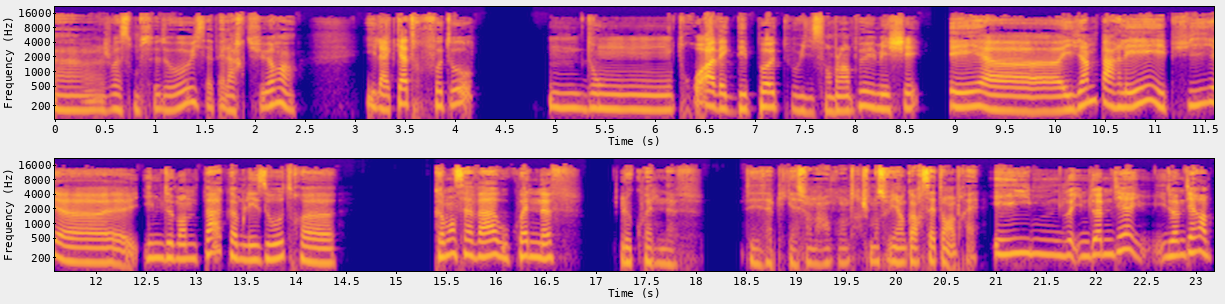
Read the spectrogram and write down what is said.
Euh, je vois son pseudo, il s'appelle Arthur. Il a quatre photos, dont trois avec des potes où il semble un peu éméché. Et euh, il vient me parler et puis euh, il me demande pas comme les autres comment ça va ou quoi de neuf? Le quoi de neuf? Des applications de rencontre. Je m'en souviens encore sept ans après. Et il, me, il doit me dire, il doit me dire un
